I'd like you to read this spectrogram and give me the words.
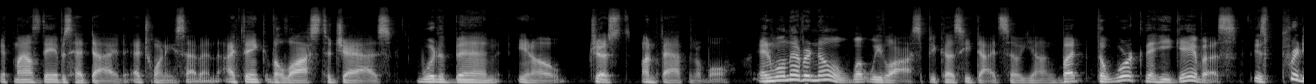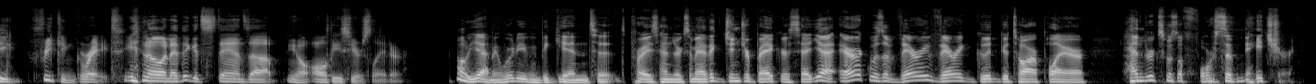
if Miles Davis had died at 27, I think the loss to jazz would have been, you know, just unfathomable. And we'll never know what we lost because he died so young. But the work that he gave us is pretty freaking great, you know, and I think it stands up, you know, all these years later. Oh yeah, I mean, where do you even begin to, praise Hendrix? I mean, I think Ginger Baker said, "Yeah, Eric was a very, very good guitar player. Hendrix was a force of nature.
